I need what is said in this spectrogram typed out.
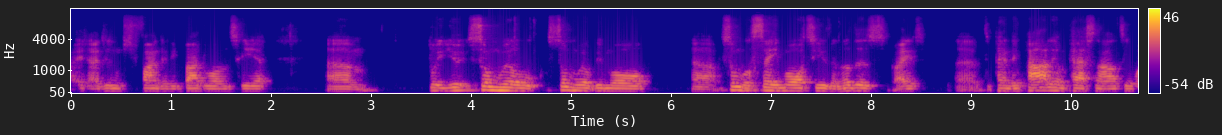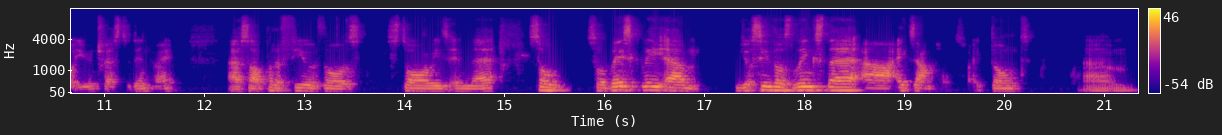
Right? I didn't find any bad ones here. Um, but you, some will, some will be more, uh, some will say more to you than others, right? Uh, depending partly on personality and what you're interested in, right? Uh, so I'll put a few of those stories in there. So, so basically, um, you'll see those links there are examples, right? Don't, um,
